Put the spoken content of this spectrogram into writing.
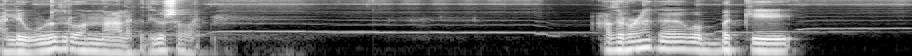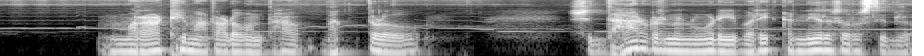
ಅಲ್ಲಿ ಉಳಿದ್ರು ಒಂದು ನಾಲ್ಕು ದಿವಸ ಅವರು. ಅದರೊಳಗೆ ಒಬ್ಬಕ್ಕಿ ಮರಾಠಿ ಮಾತಾಡುವಂತಹ ಭಕ್ತಳು ಸಿದ್ಧಾರೂಢರನ್ನು ನೋಡಿ ಬರೀ ಕಣ್ಣೀರು ಸುರಿಸ್ತಿದ್ಲು.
